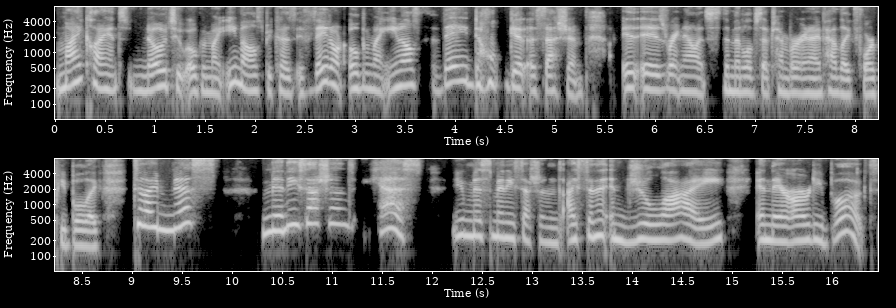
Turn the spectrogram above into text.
My clients know to open my emails because if they don't open my emails, they don't get a session. It is right now, it's the middle of September, and I've had like four people like, Did I miss mini sessions? Yes, you missed mini sessions. I sent it in July and they're already booked.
